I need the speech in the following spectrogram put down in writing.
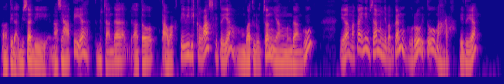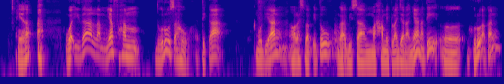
uh, tidak bisa dinasihati ya bercanda atau tawaktiwi di kelas gitu ya membuat lucon yang mengganggu ya maka ini bisa menyebabkan guru itu marah gitu ya. Ya wa idza lam yafham durusahu ketika kemudian oleh sebab itu nggak bisa memahami pelajarannya nanti uh, guru akan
